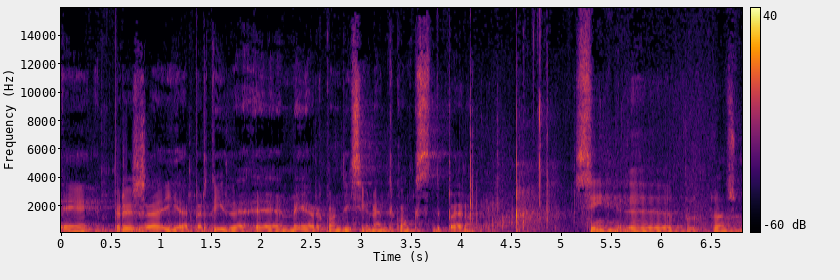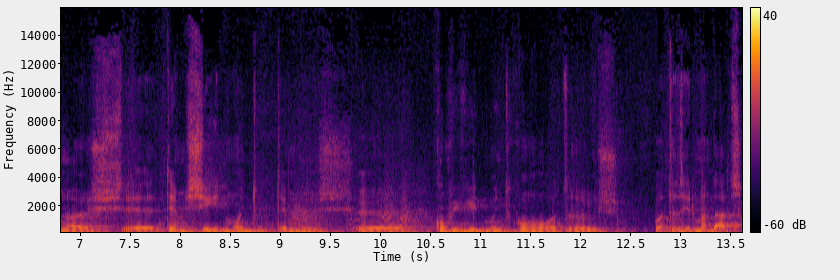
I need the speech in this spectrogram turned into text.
é, para já e a partida, a maior condicionante com que se deparam? Sim, porque pronto, nós temos saído muito, temos convivido muito com outros, outras irmandades,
